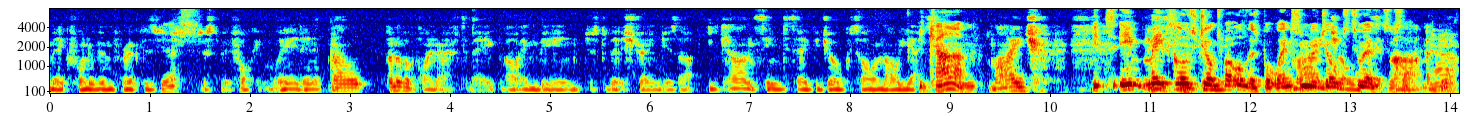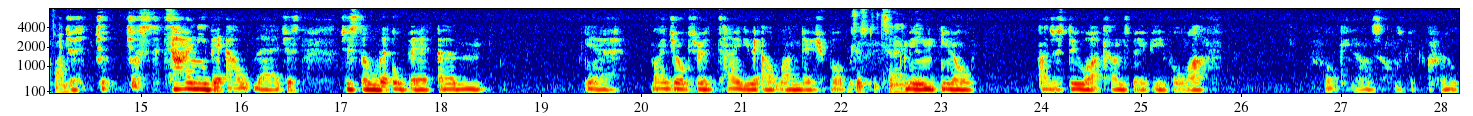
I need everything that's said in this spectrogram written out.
make fun of him for it because Yes. it's just a bit fucking weird, is it? Now, another point I have to make about him being just a bit strange is that he can't seem to take a joke at all. Now, yes, He can. my He, he makes loads of jokes about others, but when somebody jokes to him, it's just like, nah, bit- just, just just a tiny bit out there, just just a little bit. Um, yeah, my jokes are a tiny bit outlandish, but Just a tiny I mean, you know, I just do what I can to make people laugh. Fucking hell, sounds a bit cruel.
